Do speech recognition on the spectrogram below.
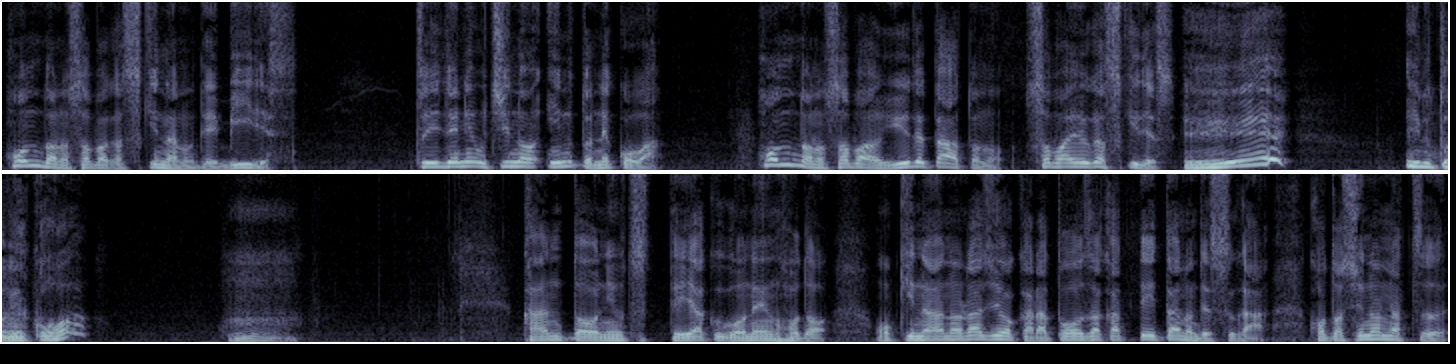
本土のそばが好きなので B です。ついでにうちの犬と猫は本土のそばを茹でた後のそば湯が好きです。ええー、犬と猫うん関東に移って約5年ほど沖縄のラジオから遠ざかっていたのですが今年の夏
